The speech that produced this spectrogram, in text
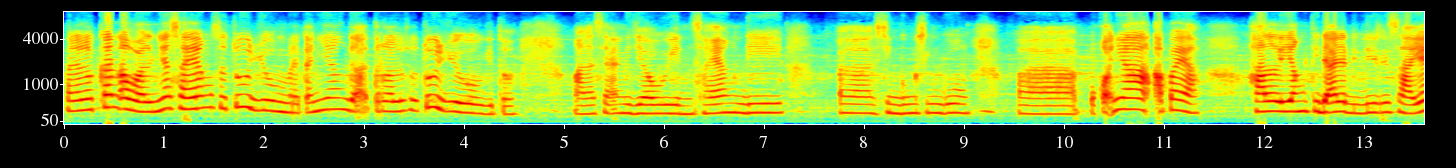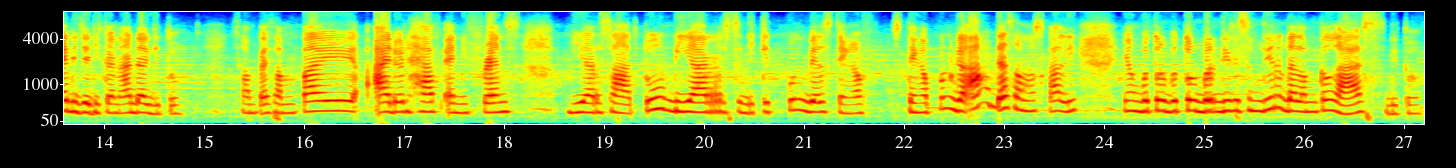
Padahal kan awalnya sayang setuju mereka yang nggak terlalu setuju gitu. Malah sayang dijauhin sayang di uh, singgung-singgung. Uh, pokoknya apa ya hal yang tidak ada di diri saya dijadikan ada gitu. Sampai-sampai I don't have any friends. Biar satu biar sedikit pun biar setengah setengah pun nggak ada sama sekali. Yang betul-betul berdiri sendiri dalam kelas gitu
